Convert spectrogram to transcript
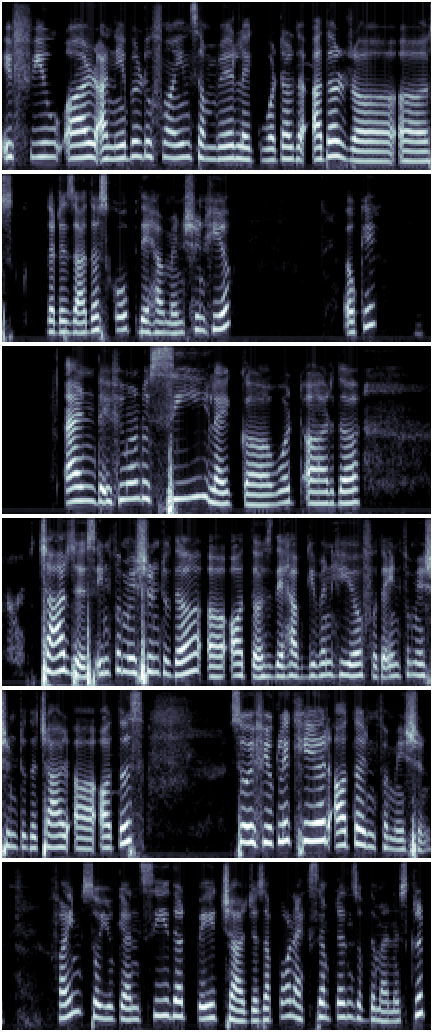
if you are unable to find somewhere like what are the other uh, uh, sc- that is other scope they have mentioned here. Okay? And if you want to see like uh, what are the charges information to the uh, authors. They have given here for the information to the char- uh, authors. So if you click here author information fine. So you can see that page charges. Upon acceptance of the manuscript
